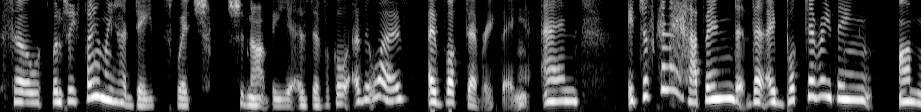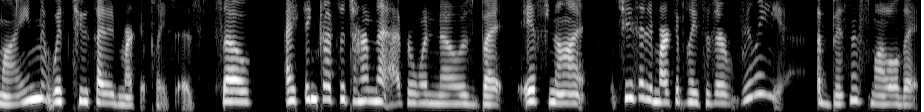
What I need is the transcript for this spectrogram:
So once we finally had dates, which should not be as difficult as it was, I booked everything. And it just kind of happened that I booked everything online with two sided marketplaces. So I think that's a term that everyone knows, but if not, two sided marketplaces are really a business model that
